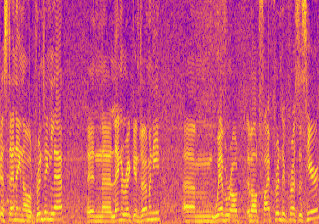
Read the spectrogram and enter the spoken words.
We are standing in our printing lab in uh, in Germany. Um, we have around, about five printing presses here.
